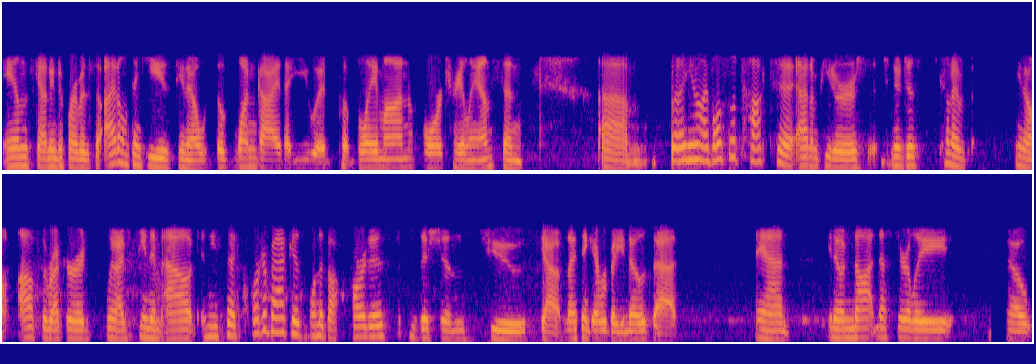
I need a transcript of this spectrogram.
and the scouting department. So I don't think he's, you know, the one guy that you would put blame on for Trey Lance. And um, but you know, I've also talked to Adam Peters, you know, just kind of, you know, off the record when I've seen him out, and he said quarterback is one of the hardest positions to scout, and I think everybody knows that. And you know, not necessarily, you know,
